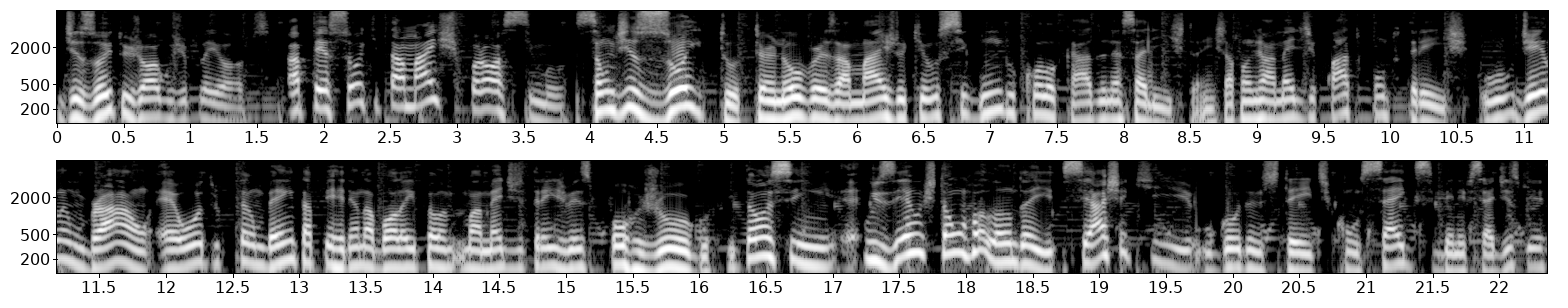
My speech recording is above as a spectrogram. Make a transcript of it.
18 jogos de playoffs. A pessoa que tá mais próximo são 18 turnovers a mais do que o segundo colocado nessa lista. A gente tá falando de uma média de 4.3. O Jalen Brown é outro que também tá perdendo a bola aí pela uma média de 3 vezes por jogo. Então, assim, os erros estão rolando aí. Você acha que o Golden State consegue se beneficiar disso? Porque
